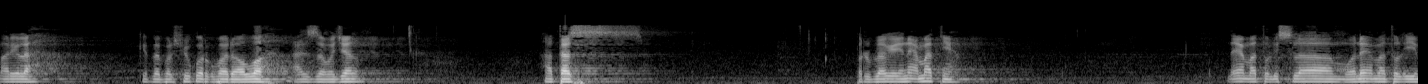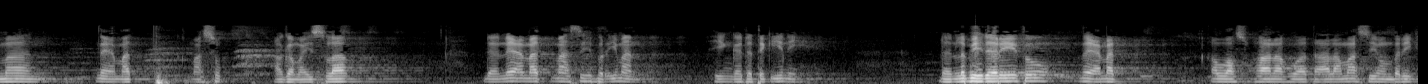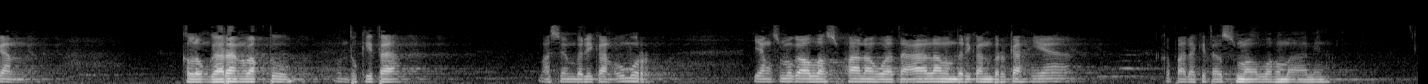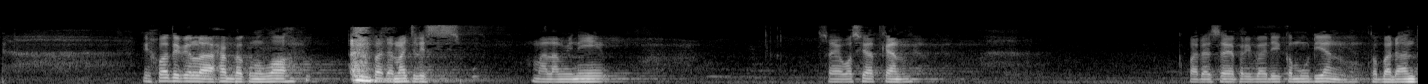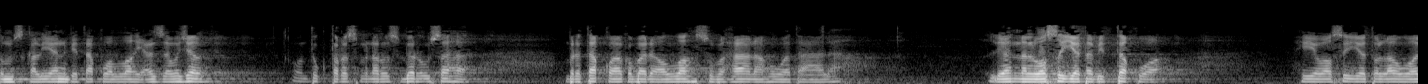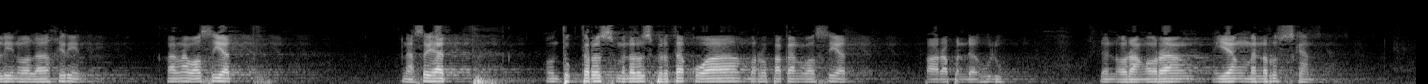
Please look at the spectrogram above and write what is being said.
Marilah kita bersyukur kepada Allah Azza wa Jal atas berbagai nikmatnya. Nikmatul Islam wa nikmatul iman, nikmat masuk agama Islam dan nikmat masih beriman hingga detik ini. Dan lebih dari itu, nikmat Allah Subhanahu wa taala masih memberikan kelonggaran waktu untuk kita masih memberikan umur yang semoga Allah Subhanahu wa taala memberikan berkahnya kepada kita semua Allahumma amin. Ikhwati fillah pada majlis malam ini saya wasiatkan kepada saya pribadi kemudian kepada antum sekalian bitaqwallahi azza wajal untuk terus-menerus berusaha bertakwa kepada Allah Subhanahu wa taala. Lianna al-wasiyyata bittaqwa hiya wasiyatul awwalin wal akhirin. Karena wasiat nasihat untuk terus-menerus bertakwa merupakan wasiat para pendahulu dan orang-orang yang meneruskan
